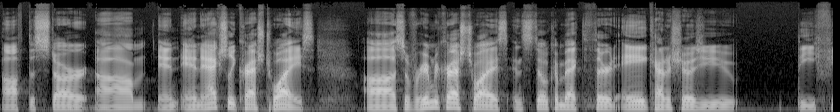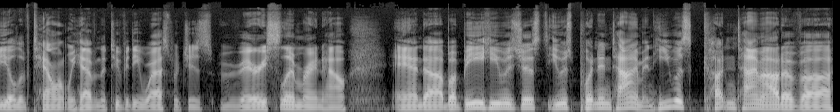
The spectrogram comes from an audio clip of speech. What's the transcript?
off the start, um, and and actually crashed twice. Uh, so for him to crash twice and still come back to third, a kind of shows you the field of talent we have in the 250 West, which is very slim right now. And uh, but B, he was just he was putting in time, and he was cutting time out of uh,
